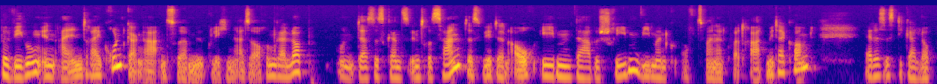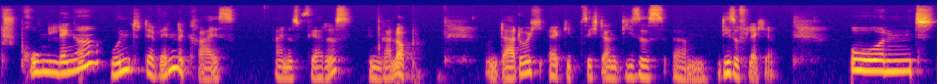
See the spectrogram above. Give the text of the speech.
Bewegung in allen drei Grundgangarten zu ermöglichen, also auch im Galopp. Und das ist ganz interessant. Das wird dann auch eben da beschrieben, wie man auf 200 Quadratmeter kommt. Ja, das ist die Galoppsprunglänge und der Wendekreis eines Pferdes im Galopp. Und dadurch ergibt sich dann dieses, ähm, diese Fläche. Und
